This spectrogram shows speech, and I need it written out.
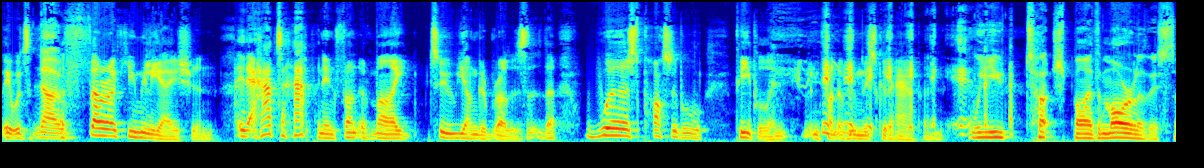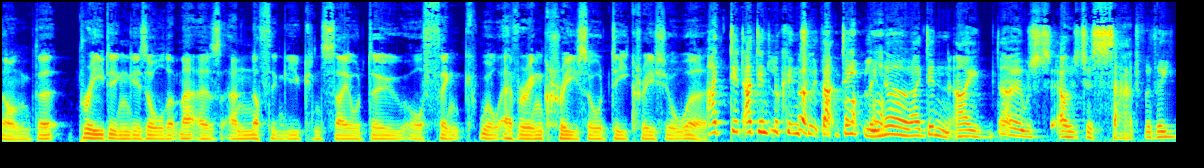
it was No. a thorough humiliation. It had to happen in front of my two younger brothers, the, the worst possible people in, in front of whom this could happen. Were you touched by the moral of this song that breeding is all that matters and nothing you can say or do or think will ever increase or decrease your worth? I did. I didn't look into it that deeply. No, I didn't. I no. It was. I was just sad for the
